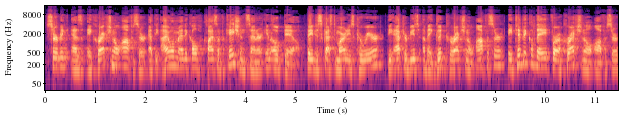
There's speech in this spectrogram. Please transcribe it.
serving as a correctional officer at the Iowa Medical Classification Center in Oakdale. They discussed Marty's career, the attributes of a good correctional officer, a typical day for a correctional officer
